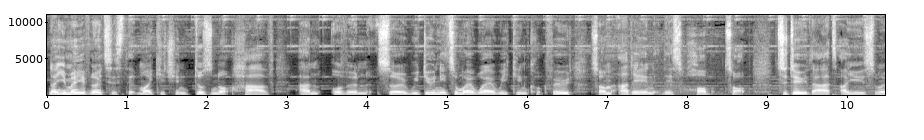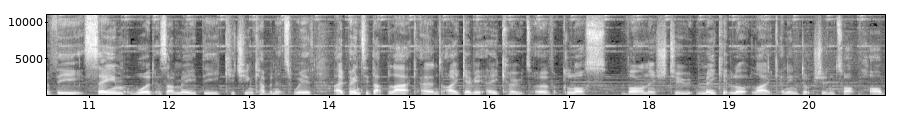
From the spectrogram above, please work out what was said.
Now you may have noticed that my kitchen does not have an oven so we do need somewhere where we can cook food. So I'm adding this hob top. To do that I use some of the same wood as I made the kitchen cabinets with. I painted that black and I gave it a coat of gloss varnish to make it look like an induction top hob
